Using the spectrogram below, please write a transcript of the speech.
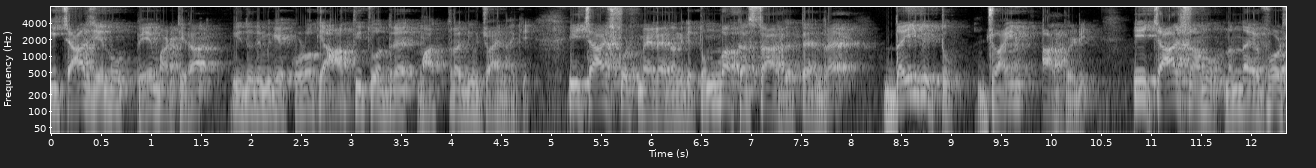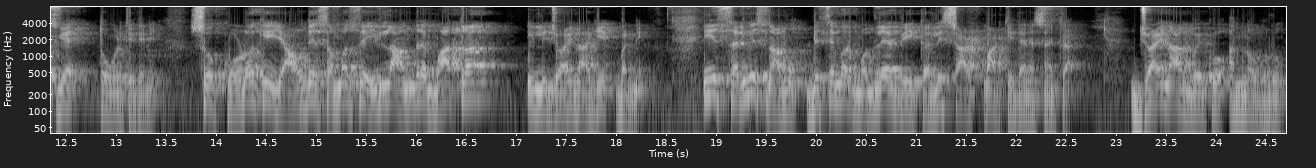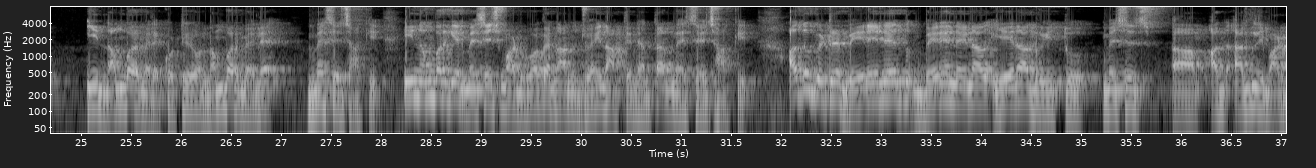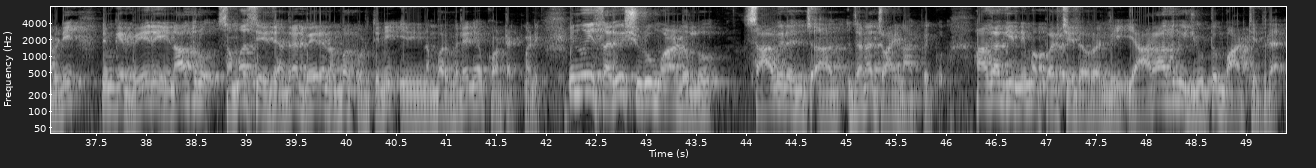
ಈ ಚಾರ್ಜ್ ಏನು ಪೇ ಮಾಡ್ತೀರಾ? ಇದು ನಿಮಗೆ ಕೊಡೋಕೆ ಆಗ್ತಿತ್ತು ಅಂದರೆ ಮಾತ್ರ ನೀವು ಜಾಯ್ನ್ ಆಗಿ. ಈ ಚಾರ್ಜ್ ಕೊಟ್ಟ ಮೇಲೆ ನನಗೆ ತುಂಬ ಕಷ್ಟ ಆಗುತ್ತೆ ಅಂದರೆ ದಯವಿಟ್ಟು ಜಾಯಿನ್ ಆಗಬೇಡಿ. ಈ ಚಾರ್ಜ್ ನಾನು ನನ್ನ ಎಫರ್ಟ್ಸ್ಗೆ ತೊಗೊಳ್ತಿದ್ದೀನಿ. ಸೊ ಕೊಡೋಕೆ ಯಾವುದೇ ಸಮಸ್ಯೆ ಇಲ್ಲ ಅಂದರೆ ಮಾತ್ರ ಇಲ್ಲಿ ಜಾಯಿನ್ ಆಗಿ ಬನ್ನಿ. ಈ ಸರ್ವಿಸ್ ನಾನು ಡಿಸೆಂಬರ್ ಮೊದಲೇ ವೀಕಲ್ಲಿ ಸ್ಟಾರ್ಟ್ ಮಾಡ್ತಿದ್ದೇನೆ ಸ್ನೇಹಿತರೆ. ಜಾಯಿನ್ ಆಗಬೇಕು ಅನ್ನೋವರು ಈ ನಂಬರ್ ಮೇಲೆ ಕೊಟ್ಟಿರೋ ನಂಬರ್ ಮೇಲೆ ಮೆಸೇಜ್ ಹಾಕಿ. ಈ ನಂಬರ್ಗೆ ಮೆಸೇಜ್ ಮಾಡುವಾಗ ನಾನು ಜಾಯಿನ್ ಆಗ್ತೇನೆ ಅಂತ ಮೆಸೇಜ್ ಹಾಕಿ. ಅದು ಬಿಟ್ಟರೆ ಬೇರೆನೇ ಬೇರೆನೇನಾದ್ರು ಏನಾದರೂ ಇತ್ತು ಮೆಸೇಜ್ ಅದು, ಅಲ್ಲಿ ಮಾಡಿಬಿಡಿ. ನಿಮಗೆ ಬೇರೆ ಏನಾದರೂ ಸಮಸ್ಯೆ ಇದೆ ಅಂದರೆ ಬೇರೆ ನಂಬರ್ ಕೊಡ್ತೀನಿ. ಈ ನಂಬರ್ ಮೇಲೆ ನೀವು ಕಾಂಟ್ಯಾಕ್ಟ್ ಮಾಡಿ. ಇನ್ನು ಈ ಸರ್ವಿಸ್ ಶುರು ಮಾಡಲು ಸಾವಿರ ಜನ ಜಾಯಿನ್ ಆಗಬೇಕು. ಹಾಗಾಗಿ ನಿಮ್ಮ ಪರಿಚಯದವರಲ್ಲಿ ಯಾರಾದರೂ ಯೂಟ್ಯೂಬ್ ಮಾಡ್ತಿದ್ರೆ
